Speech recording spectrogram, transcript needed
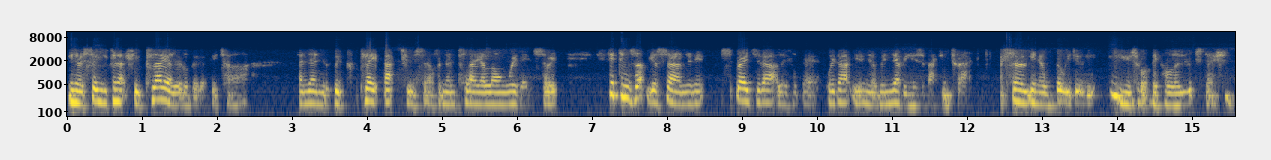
You know, so you can actually play a little bit of guitar and then we play it back to yourself and then play along with it. So it thickens up your sound and it spreads it out a little bit without, you know, we never use a backing track. So, you know, but we do use what they call a loop station.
